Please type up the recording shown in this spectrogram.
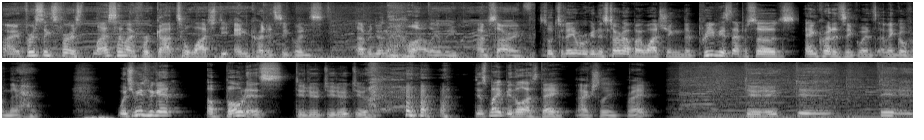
Alright, first things first. Last time I forgot to watch the end credit sequence. I've been doing that a lot lately. I'm sorry. So today we're to start out by watching the previous episode's end credit sequence and then go from there. Which means we get a bonus. Do do do do do. This might be the last day, actually, right? Do do do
